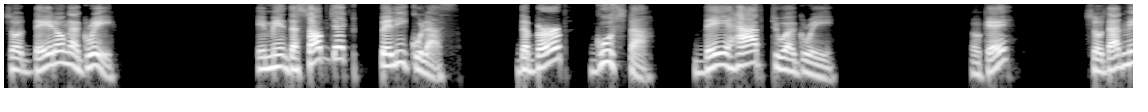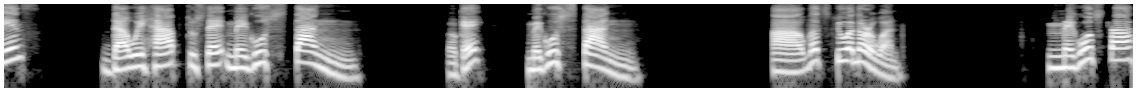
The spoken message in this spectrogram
So they don't agree. It means the subject, películas. The verb, gusta. They have to agree. Okay? So that means that we have to say me gustan. Okay? Me gustan. Uh, let's do another one. Me gusta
